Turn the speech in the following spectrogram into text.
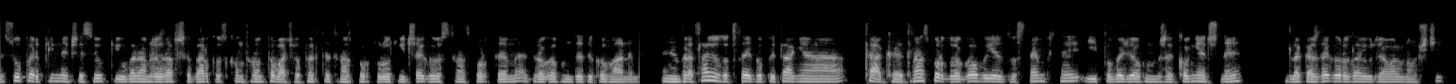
e, super pilnej przesyłki uważam, że zawsze warto skonfrontować ofertę transportu lotniczego z transportem drogowym dedykowanym. E, wracając do Twojego pytania, tak, transport drogowy jest dostępny i powiedziałbym, że konieczny dla każdego rodzaju działalności.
